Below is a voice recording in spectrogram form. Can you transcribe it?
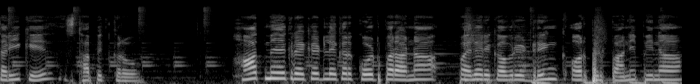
तरीके स्थापित करो। हाथ में एक रैकेट लेकर कोर्ट पर आना, पहले रिकवरी ड्रिंक और फिर पानी पीना,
